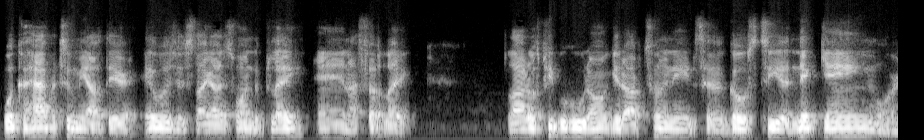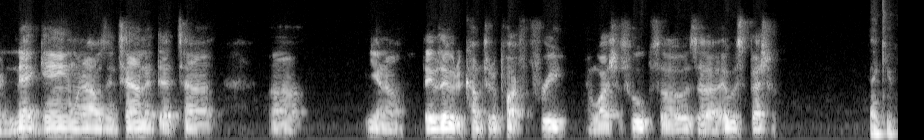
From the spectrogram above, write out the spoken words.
what could happen to me out there. It was just like I just wanted to play, and I felt like a lot of those people who don't get opportunity to go see a Knick game or a net game when I was in town at that time, uh, you know, they was able to come to the park for free and watch us hoop. So it was uh, it was special. Thank you.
